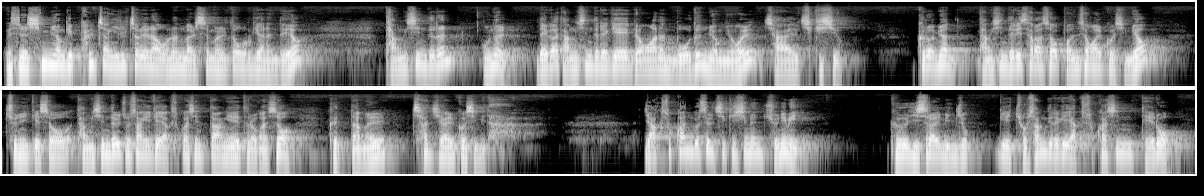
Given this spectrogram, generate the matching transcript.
그래서 신명기 8장 1절에 나오는 말씀을 떠오르게 하는데요. 당신들은 오늘 내가 당신들에게 명하는 모든 명령을 잘 지키시오. 그러면 당신들이 살아서 번성할 것이며 주님께서 당신들 조상에게 약속하신 땅에 들어가서 그 땅을 차지할 것입니다. 약속한 것을 지키시는 주님이 그 이스라엘 민족의 조상들에게 약속하신 대로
